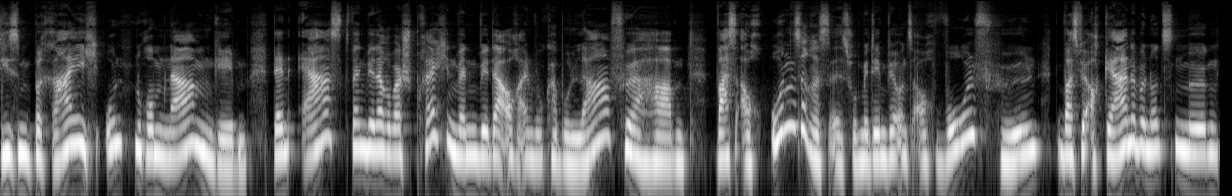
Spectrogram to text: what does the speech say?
diesem Bereich untenrum Namen geben. Denn erst wenn wir darüber sprechen, wenn wir da auch ein Vokabular für haben, was auch unseres ist, mit dem wir uns auch wohlfühlen, was wir auch gerne benutzen mögen,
